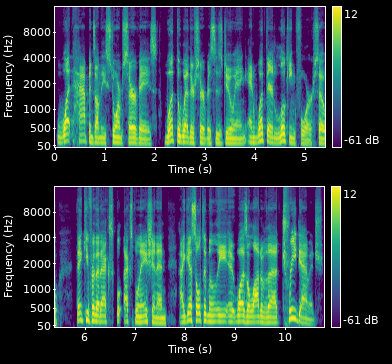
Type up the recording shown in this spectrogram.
what happens on these storm surveys what the weather service is doing and what they're looking for. So thank you for that exp- explanation. And i guess ultimately it was a lot of the tree damage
